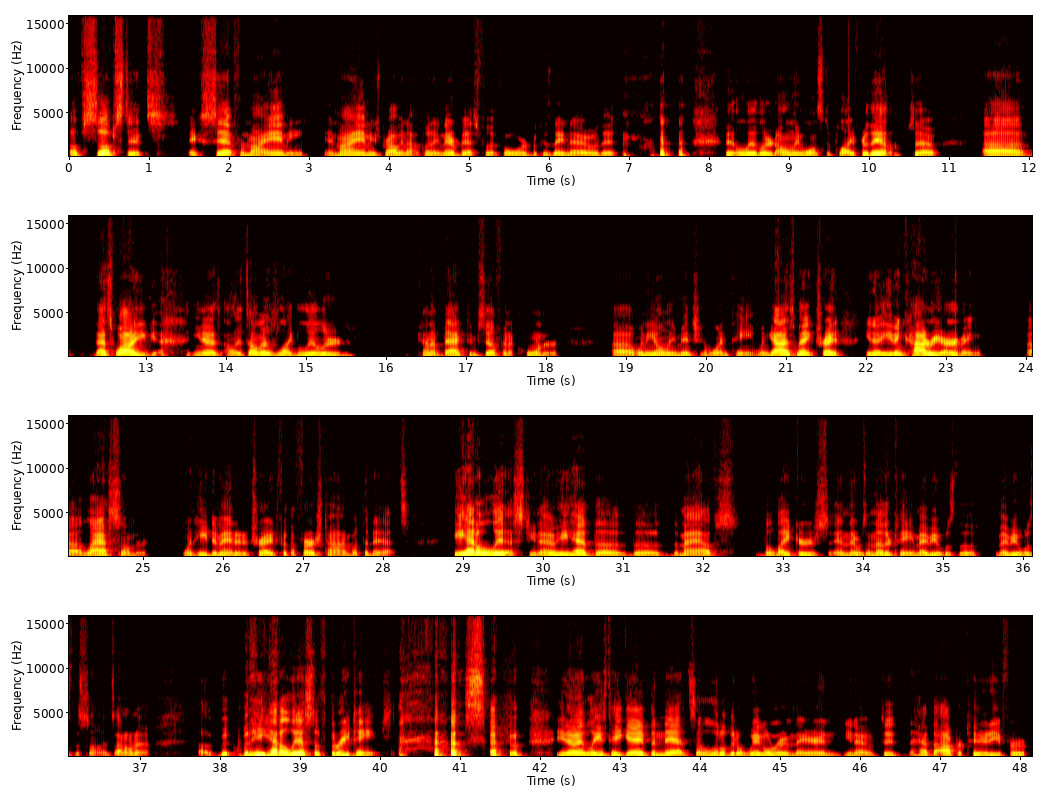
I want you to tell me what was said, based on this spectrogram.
of substance except for Miami and Miami's probably not putting their best foot forward because they know that that Lillard only wants to play for them. So uh, that's why you you know it's, it's almost like Lillard kind of backed himself in a corner uh, when he only mentioned one team. When guys make trade, you know, even Kyrie Irving uh, last summer when he demanded a trade for the first time with the Nets, he had a list. You know, he had the the the Mavs the Lakers, and there was another team. Maybe it was the maybe it was the Suns. I don't know. Uh, but but he had a list of three teams. so you know, at least he gave the Nets a little bit of wiggle room there, and you know, to have the opportunity for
